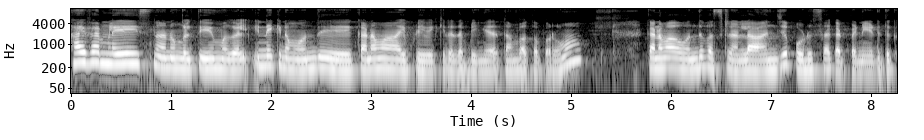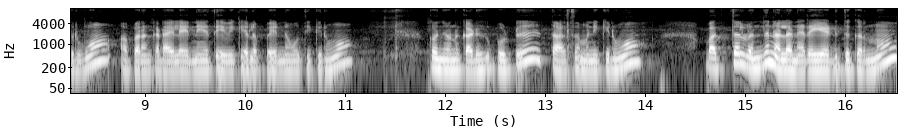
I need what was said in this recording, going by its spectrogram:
ஹாய் ஃபேமிலிஸ் நான் உங்கள் தீமகள். இன்றைக்கி நம்ம வந்து கனவா எப்படி வைக்கிறது அப்படிங்கிறத தான் பார்க்க போகிறோம் கனவாவை வந்து ஃபஸ்ட்டு நல்லா ஆஞ்சு பொடுசாக கட் பண்ணி எடுத்துக்கிடுவோம். அப்புறம் கடாயில் எண்ணெயை தேவைக்கிறப்ப எண்ணெய் ஊற்றிக்கிடுவோம் கொஞ்சோண்டு கடுகு போட்டு தால்சம் பண்ணிக்கிடுவோம். வத்தல் வந்து நல்லா நிறைய எடுத்துக்கிறணும்.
